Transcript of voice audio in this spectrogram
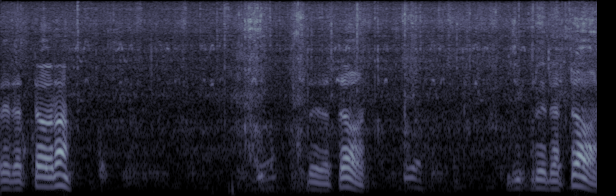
Predator ah. Predator. Jik predator.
